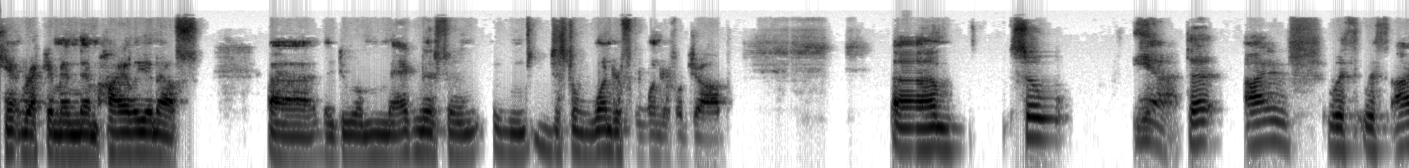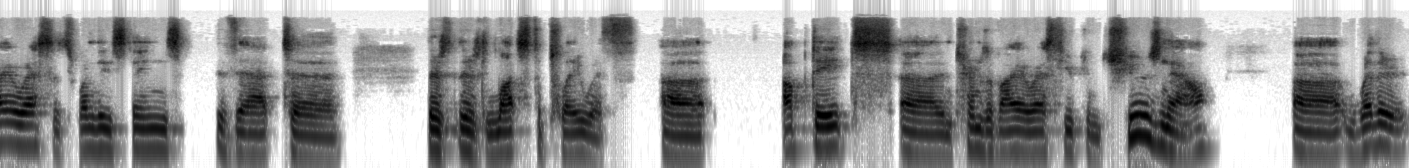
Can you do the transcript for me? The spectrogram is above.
can't recommend them highly enough. Uh, they do a magnificent, just a wonderful, wonderful job. Um, so, yeah, that I've with with iOS, it's one of these things that uh, there's there's lots to play with. Uh, updates uh, in terms of iOS, you can choose now uh, whether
